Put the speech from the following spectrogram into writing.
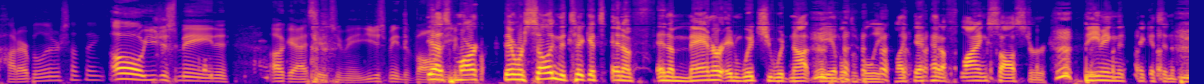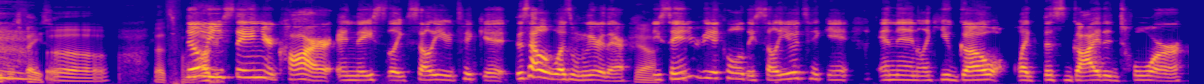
hot air balloon or something? Oh, you just mean okay, I see what you mean. You just mean the volume. Yes, Mark. They were selling the tickets in a in a manner in which you would not be able to believe. like they had a flying saucer beaming the tickets into people's faces. Oh, that's funny. No, Okay. you stay in your car and they like sell you a ticket. This is how it was when we were there. Yeah. You stay in your vehicle, they sell you a ticket, and then like you go like this guided tour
